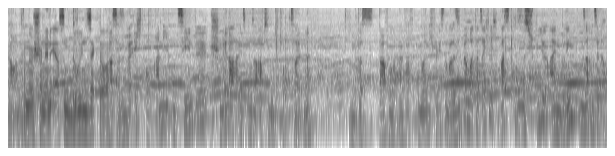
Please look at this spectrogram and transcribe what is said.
Ja, und das Haben wir schon den ersten grünen Sektor. krass, da sind wir echt auf Anhieb ein Zehntel schneller als unsere absolute Topzeit. Ne? Und das darf man einfach immer nicht vergessen. Aber da sieht man mal tatsächlich, was dieses Spiel einem bringt in Sachen Setup.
